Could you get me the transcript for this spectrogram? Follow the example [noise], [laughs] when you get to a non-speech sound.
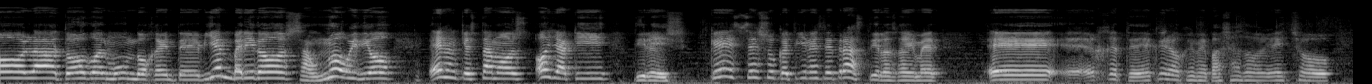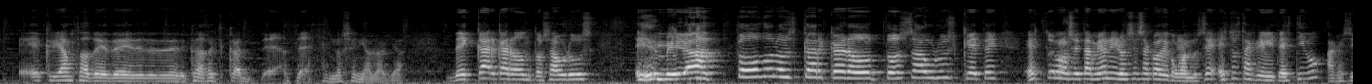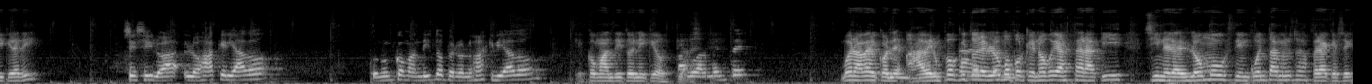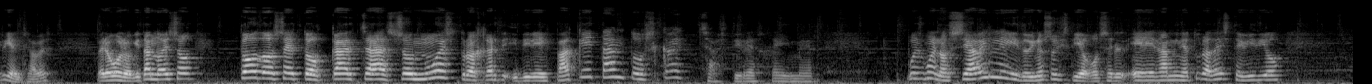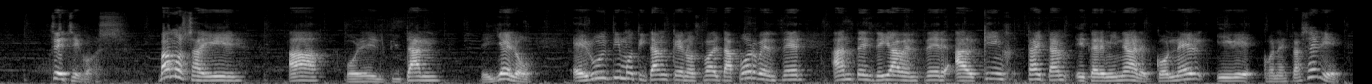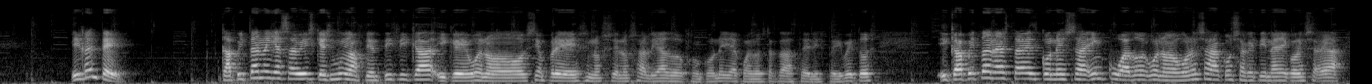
Hola a todo el mundo gente, bienvenidos a un nuevo vídeo en el que estamos hoy aquí Diréis, ¿qué es eso que tienes detrás, Tierras Gamer? Eh, eh, gente, creo que me he pasado, he hecho eh, crianza de, de, No sé ni hablar ya De Carcarontosaurus y [laughs] mirad todos los Carcarontosaurus que te... Esto no lo sé también ni los he sacado de comandos, ¿eh? Esto está aquí testigo, ¿a que sí, Credi? Sí, sí, lo los ha criado con un comandito, pero los has criado. ¿Qué comandito ni qué hostia? Actualmente. Bueno, a ver, con a ver, un poquito el lomo porque no voy a estar aquí sin el lomo 50 minutos a esperar a que se críen, ¿sabes? Pero bueno, quitando eso, todos estos cachas son nuestro ejército. Y diréis, ¿para qué tantos cachas, Tires Gamer? Pues bueno, si habéis leído y no sois ciegos en, la miniatura de este vídeo, sí chicos, vamos a ir a por el titán de hielo el último titán que nos falta por vencer antes de ir a vencer al King Titan y terminar con él y con esta serie. Y gente, Capitana ya sabéis que es muy científica y que bueno, siempre se nos, ha liado con, ella cuando trata de hacer experimentos. Y Capitana esta vez con esa incubadora, bueno, con esa cosa que tiene ahí, con esa...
